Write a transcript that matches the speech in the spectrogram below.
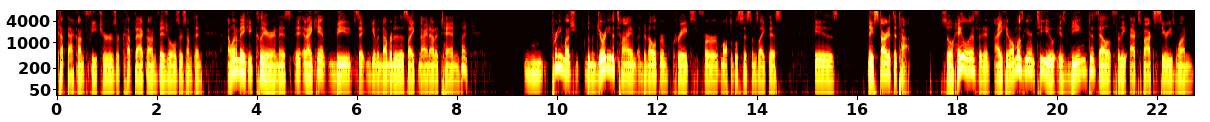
cut back on features or cut back on visuals or something. I want to make it clear, and it's and I can't be say, give a number to this like nine out of ten, but pretty much the majority of the time a developer creates for multiple systems like this is they start at the top. So Halo Infinite, I can almost guarantee you, is being developed for the Xbox Series One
